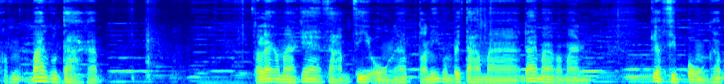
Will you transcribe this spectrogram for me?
ของบ้านคุณตาครับ ตอนแรกเอามาแค่สามสี่องค์นะครับ ตอนนี้ผมไปตามมาได้มาประมาณเกือบสิบองค์ครับ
